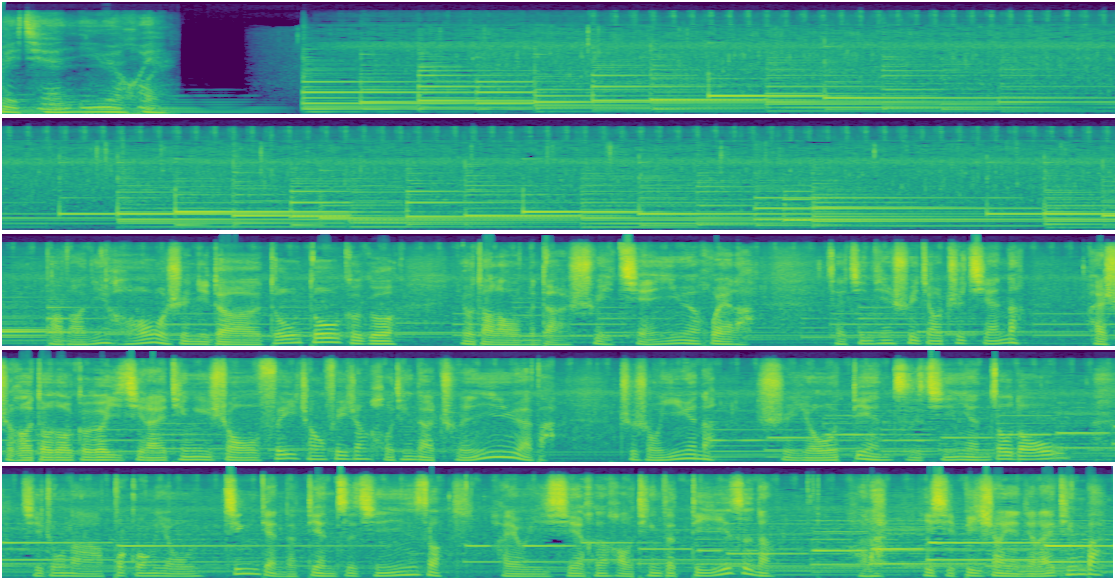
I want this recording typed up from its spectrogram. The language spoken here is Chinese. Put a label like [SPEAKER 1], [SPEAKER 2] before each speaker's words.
[SPEAKER 1] 睡前音乐会。
[SPEAKER 2] 宝宝你好，我是你的兜兜哥哥，又到了我们的睡前音乐会了。在今天睡觉之前呢，还是和豆豆哥哥一起来听一首非常非常好听的纯音乐吧。这首音乐呢是由电子琴演奏的哦，其中呢不光有经典的电子琴音色，还有一些很好听的笛子呢。好了，一起闭上眼睛来听吧。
